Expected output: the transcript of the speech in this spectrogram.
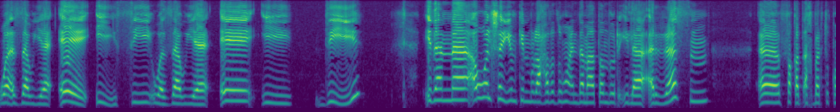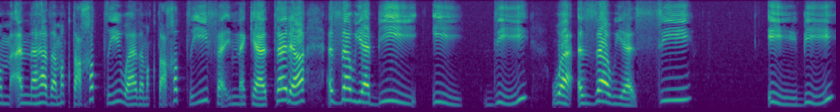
والزاوية AEC والزاوية AED إذا أول شيء يمكن ملاحظته عندما تنظر إلى الرسم آه، فقد أخبرتكم أن هذا مقطع خطي وهذا مقطع خطي فإنك ترى الزاوية BED والزاوية سي إي بي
